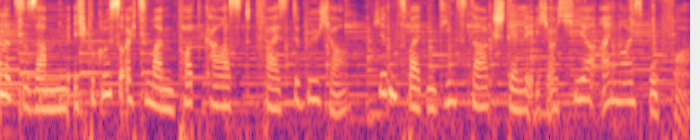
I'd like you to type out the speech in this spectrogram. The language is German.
Hallo zusammen, ich begrüße euch zu meinem Podcast Feiste Bücher. Jeden zweiten Dienstag stelle ich euch hier ein neues Buch vor.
